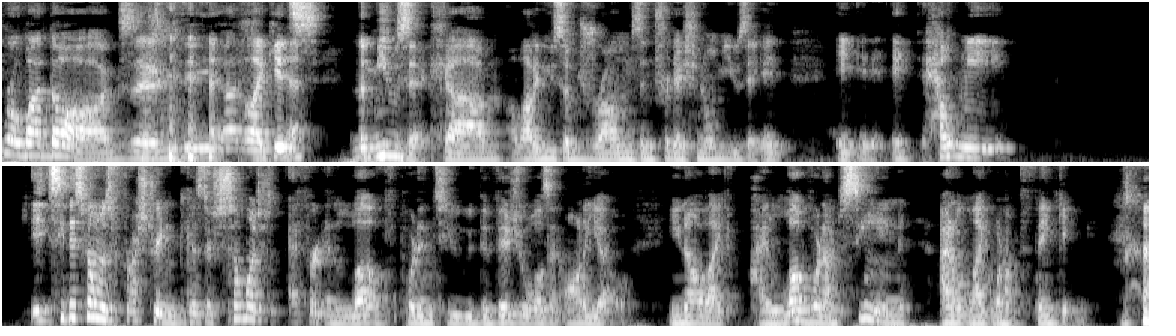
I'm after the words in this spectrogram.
robot dogs and uh, like it's the music. Um, a lot of use of drums and traditional music. It it, it, it helped me. It, see, this film is frustrating because there's so much effort and love put into the visuals and audio. You know, like I love what I'm seeing. I don't like what I'm thinking. you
